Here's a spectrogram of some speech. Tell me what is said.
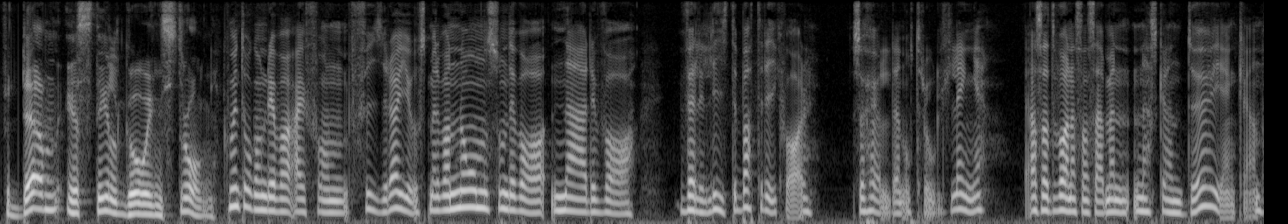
För den är still going strong. jag kommer inte ihåg om det var iPhone 4 just, men det var någon som det var när det var väldigt lite batteri kvar, så höll den otroligt länge. Alltså att det var nästan så här, men när ska den dö egentligen?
